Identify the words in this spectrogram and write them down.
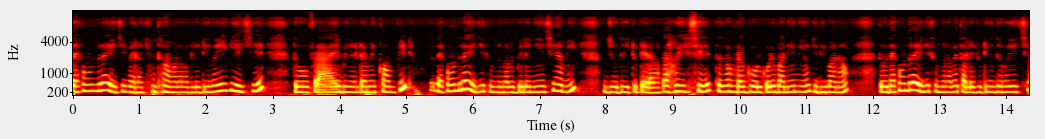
দেখো বন্ধুরা, এই যে বেলা কিন্তু আমার অলরেডি হয়ে গিয়েছে। তো প্রায় বিকেলটা আমি কমপ্লিট তো দেখো বন্ধুরা, এই যে সুন্দরভাবে বেলে নিয়েছি আমি। যদি একটু টেরা আঁকা হয়েছে, তো তোমরা গোল করে বানিয়ে নিও, যদি বানাও। তো দেখো বন্ধুরা, এই যে সুন্দরভাবে তালের রুটি কিন্তু হয়েছে,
